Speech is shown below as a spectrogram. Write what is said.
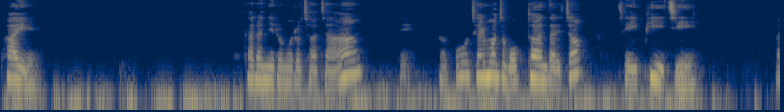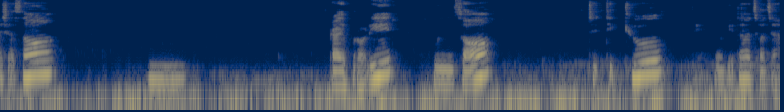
파일 다른 이름으로 저장 네, 하고 제일 먼저 뭐부터 한다 그랬죠? JPG 하셔서 음, 라이브러리 문서 GTQ 여기다 저장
